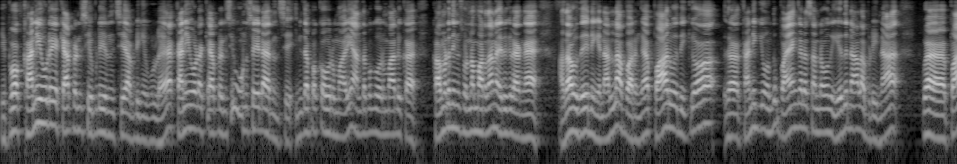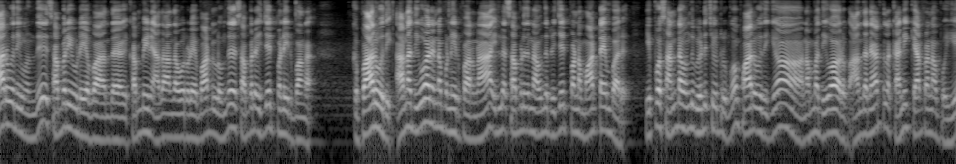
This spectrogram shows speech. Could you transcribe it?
இப்போது கனியுடைய கேப்டன்சி எப்படி இருந்துச்சு அப்படிங்கக்குள்ள கனியோட கேப்டன்சி ஒன் சைடாக இருந்துச்சு. இந்த பக்கம் ஒரு மாதிரி அந்த பக்கம் ஒரு மாதிரி க கமலதின்னு சொன்ன மாதிரி தானே இருக்கிறாங்க. அதாவது நீங்கள் நல்லா பாருங்கள் பார்வதிக்கும் கனிக்கும் வந்து பயங்கர சண்டை வந்து எதனால் அப்படின்னா பார்வதி வந்து சபரியுடைய பா- அந்த கம்பெனி அதான் அந்த அவருடைய பாட்டில் வந்து சபரி ரிஜெக்ட் பண்ணியிருப்பாங்க பார்வதி. ஆனால் திவார் என்ன பண்ணியிருப்பாருன்னா இல்லை சபரி நான் வந்து ரிஜெக்ட் பண்ண மாட்டேன் பாரு. இப்போ சண்டை வந்து வெடிச்சுட்டு இருக்கும் பார்வதிக்கும் நம்ம திவா இருக்கும். அந்த நேரத்தில் கனி கேப்டனாக போய்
